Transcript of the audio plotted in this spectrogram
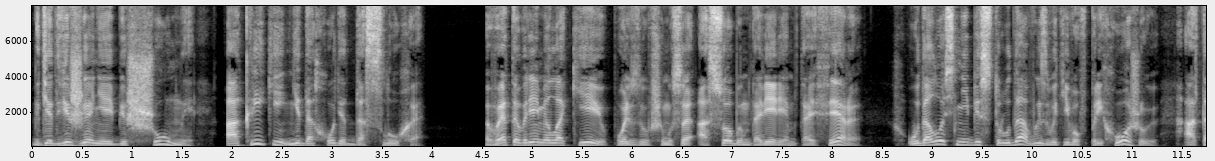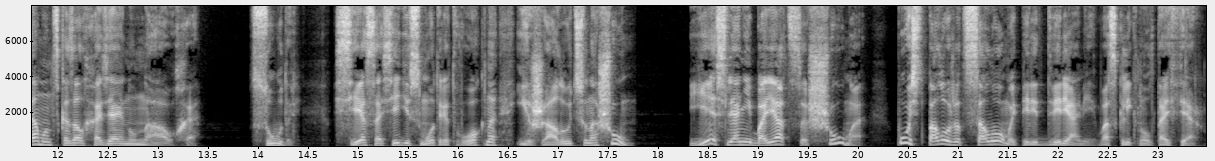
где движения бесшумны, а крики не доходят до слуха. В это время лакею, пользовавшемуся особым доверием Тайфера, удалось не без труда вызвать его в прихожую, а там он сказал хозяину на ухо. «Сударь, все соседи смотрят в окна и жалуются на шум. Если они боятся шума, пусть положат соломы перед дверями», — воскликнул Тайфер.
